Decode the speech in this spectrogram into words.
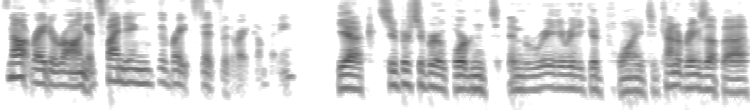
it's not right or wrong, it's finding the right fit for the right company. Yeah, super, super important and really, really good point. It kind of brings up a,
